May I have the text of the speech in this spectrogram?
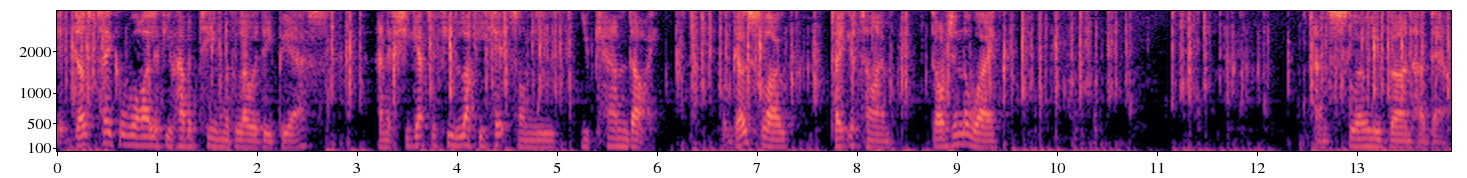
It does take a while if you have a team with lower DPS, and if she gets a few lucky hits on you, you can die. But go slow, take your time, dodge in the way, and slowly burn her down.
